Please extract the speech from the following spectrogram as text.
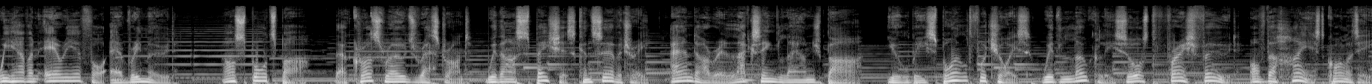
We have an area for every mood. Our sports bar, the Crossroads restaurant with our spacious conservatory, and our relaxing lounge bar. You'll be spoiled for choice with locally sourced fresh food of the highest quality,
